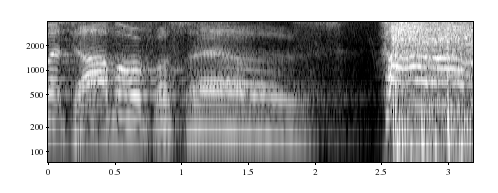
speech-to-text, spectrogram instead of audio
metamorphoses. Horrible.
